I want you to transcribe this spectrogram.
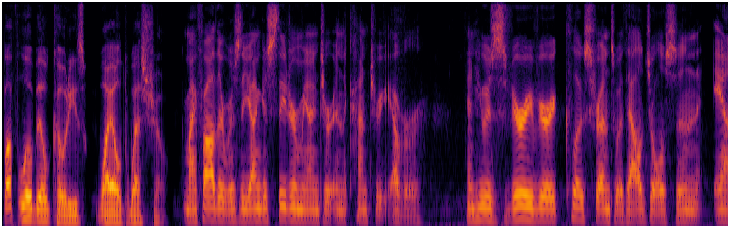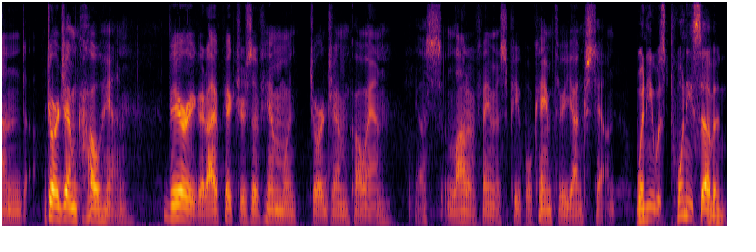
Buffalo Bill Cody's Wild West show. My father was the youngest theater manager in the country ever. And he was very, very close friends with Al Jolson and George M. Cohan. Very good. I have pictures of him with George M. Cohan. Yes, a lot of famous people came through Youngstown. When he was 27,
